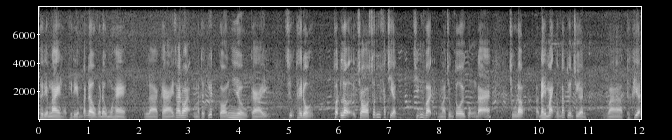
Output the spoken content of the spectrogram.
Thời điểm này là thời điểm bắt đầu vào đầu mùa hè là cái giai đoạn mà thời tiết có nhiều cái sự thay đổi thuận lợi cho xuất huyết phát triển. Chính vì vậy mà chúng tôi cũng đã chủ động đẩy mạnh công tác tuyên truyền và thực hiện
